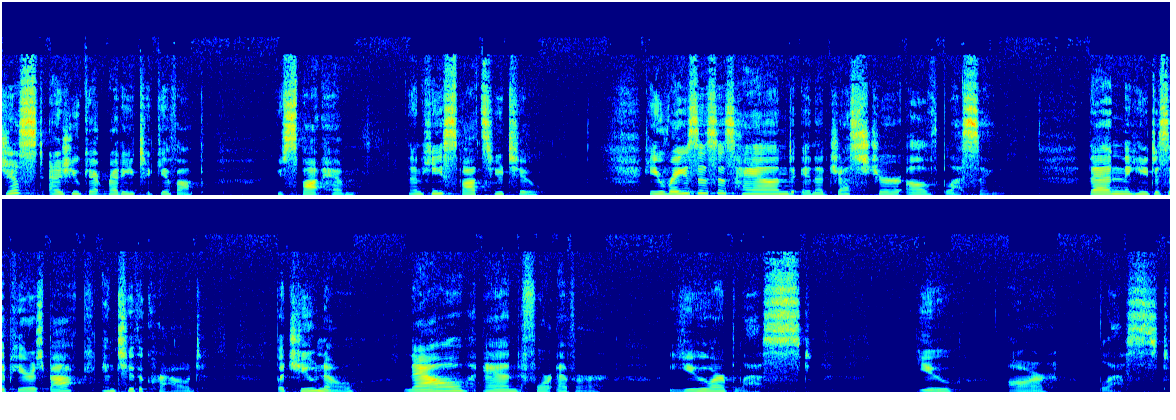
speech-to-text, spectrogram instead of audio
just as you get ready to give up, you spot him, and he spots you too. He raises his hand in a gesture of blessing. Then he disappears back into the crowd. But you know, now and forever, you are blessed. You are blessed.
